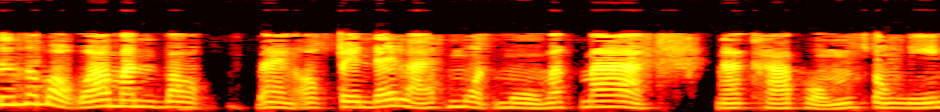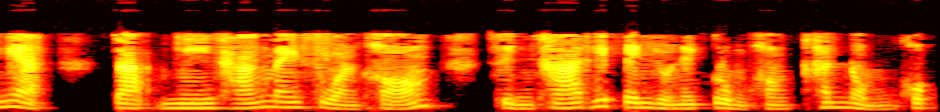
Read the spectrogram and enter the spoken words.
ซึ่งต้องบอกว่ามันบอกแบ่งออกเป็นได้หลายหมวดหมู่มาก ๆนะครับผมตรงนี้เนี่ยจะมีทั้งในส่วนของสินค้าที่เป็นอยู่ในกลุ่มของขนมขบ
